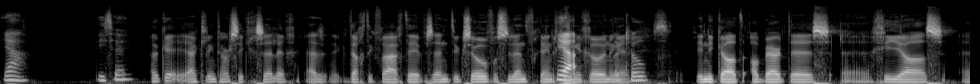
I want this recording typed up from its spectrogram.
ja, die twee. Oké, ja, klinkt hartstikke gezellig. Ja, dus ik dacht, ik vraag het even. Er zijn natuurlijk zoveel studentenverenigingen Ja, in Groningen. Dat klopt. Vindicat, Albertus, eh Gias, eh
